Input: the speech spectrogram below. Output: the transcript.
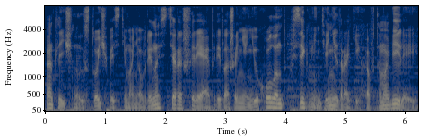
отличную устойчивость и маневренность, расширяя предложение New Holland в сегменте недорогих автомобилей.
